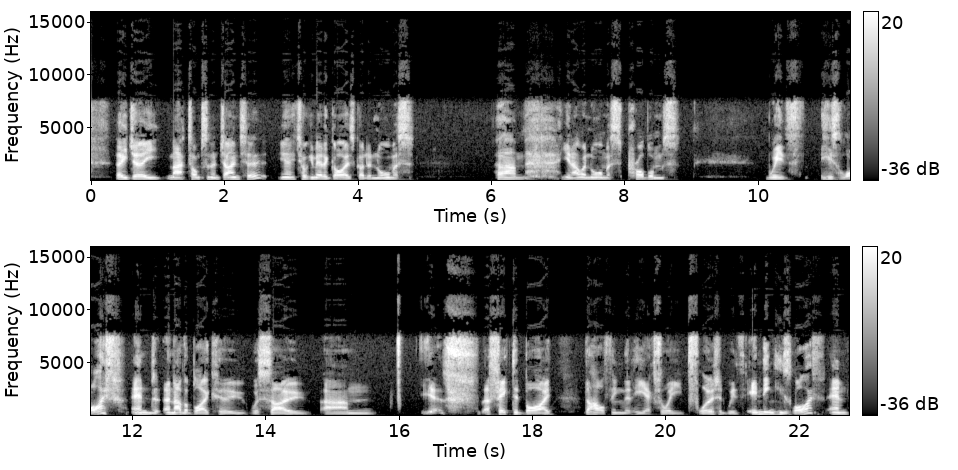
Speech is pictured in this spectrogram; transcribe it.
e.g., Mark Thompson and James Hird. You know, you're talking about a guy who's got enormous, um, you know, enormous problems with his life, and another bloke who was so um, yeah, affected by the whole thing that he actually flirted with ending his life. And,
